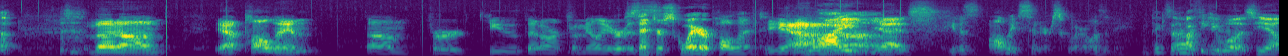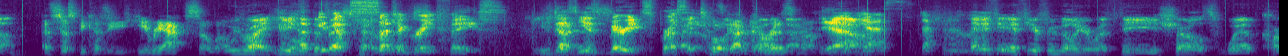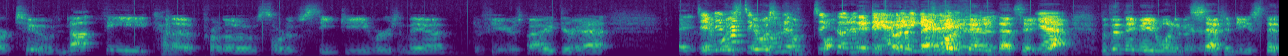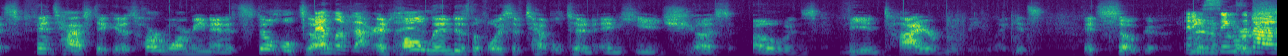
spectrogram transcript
But um, yeah, Paul Lynde, um, for you that aren't familiar, is Center Square, Paul Lynde. Yeah, right. Ah. Yes. he was always center square, wasn't he? I think so. I think he was. Yeah. That's just because he he reacts so well. with You're right. He had the He's best got cut of such a great face. He He does. He is very expressive. I He's totally got charisma. that. Yeah. Yes, definitely. And if, you, if you're familiar with the Charlotte's Web cartoon, not the kind of proto sort of CG version they had a few years Oh, back. they did right? that. It, Didn't it, was, have it was Dakota, combu- Dakota, Yeah, Dakota Fanning? in Fanning. it? Dakota Yeah. Fanning, that's it, yeah. Yeah. But then they made one in the Weird. 70s that's fantastic and it's heartwarming and it still holds up. I love that version. and Paul Lynde is the voice of Templeton and he just owns the entire movie. Like it's it's so good. And And he sings course- about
